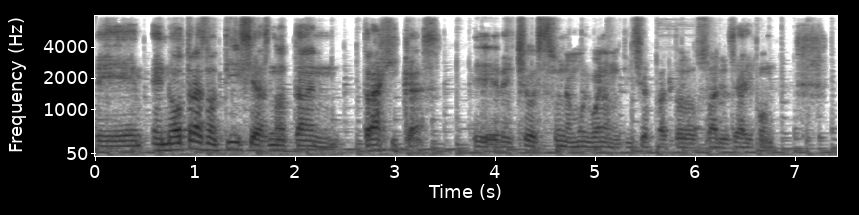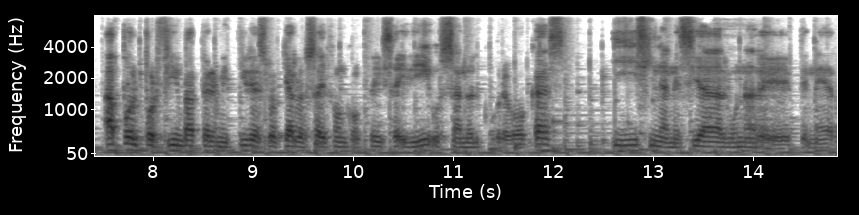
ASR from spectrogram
Eh, en otras noticias no tan trágicas, eh, de hecho, es una muy buena noticia para todos los usuarios de iPhone. Apple por fin va a permitir desbloquear los iPhone con Face ID usando el cubrebocas y sin la necesidad alguna de tener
